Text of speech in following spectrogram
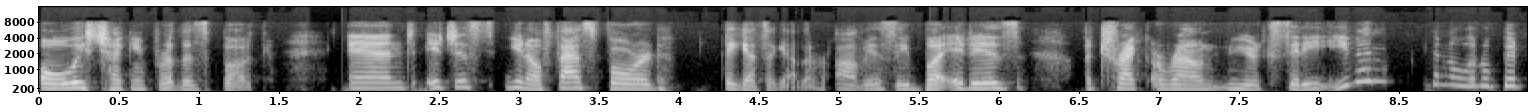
Always checking for this book, and it just you know fast forward they get together obviously but it is a trek around new york city even even a little bit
